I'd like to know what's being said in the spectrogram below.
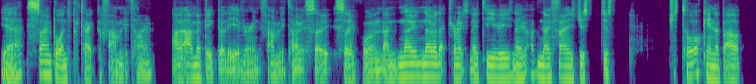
Yeah, it's so important to protect the family time. I, am a big believer in family time. It's so so important, and no no electronics, no TVs, no no phones. Just just just talking about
